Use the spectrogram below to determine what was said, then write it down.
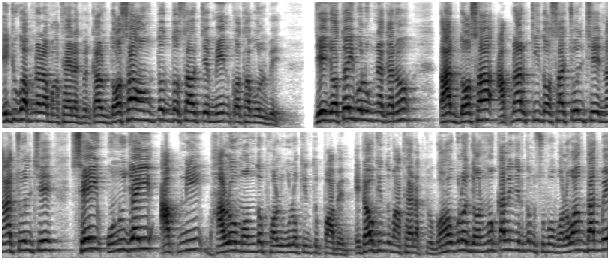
এইটুকু আপনারা মাথায় রাখবেন। কারণ দশা, অন্তর্দশা হচ্ছে মেন কথা বলবে। যে যতই বলুক না কেন, তার দশা, আপনার কি দশা চলছে, না চলছে, সেই অনুযায়ী আপনি ভালো, মন্দ ফলগুলো কিন্তু পাবেন। এটাও কিন্তু মাথায় রাখতে হবে। গ্রহগুলো জন্মকালীন যেরকম শুভ বলবান থাকবে,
